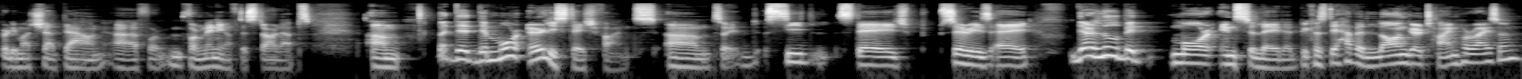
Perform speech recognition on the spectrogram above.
pretty much shut down uh, for for many of the startups. Um, but the the more early stage funds, um, so seed stage, Series A, they're a little bit more insulated because they have a longer time horizon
